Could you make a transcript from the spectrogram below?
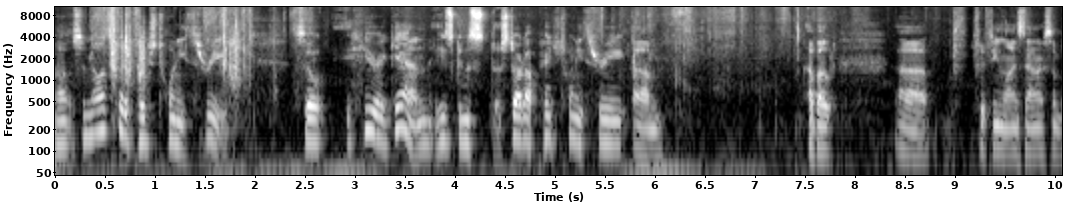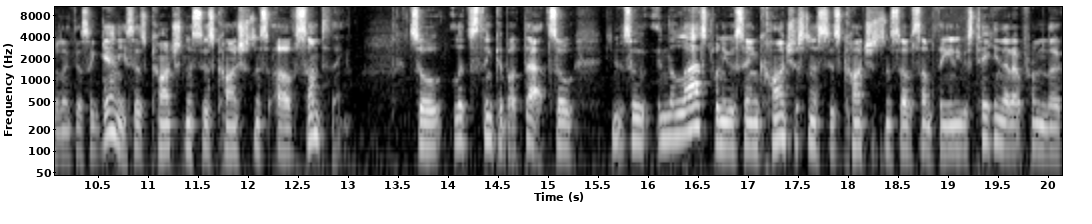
Uh, so now let's go to page 23. So here again, he's going to st start off page 23 um, about uh, 15 lines down or something like this. Again, he says consciousness is consciousness of something. So let's think about that. So, so in the last one, he was saying consciousness is consciousness of something, and he was taking that up from the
